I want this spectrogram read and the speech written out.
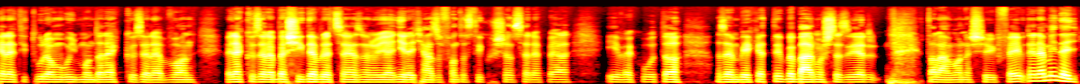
keleti túra úgymond a legközelebb van, vagy legközelebb esik Debrecenhez, mert ugye Nyíregyháza fantasztikusan szerepel évek óta az MB2-be, bár most azért talán van esélyük feljutni, de mindegy,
